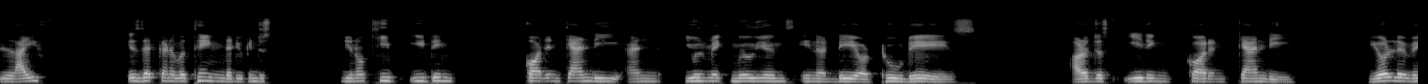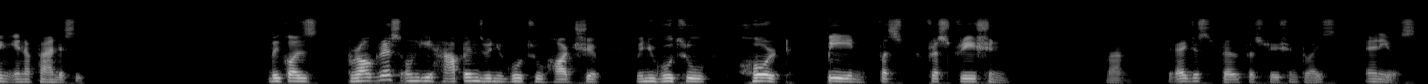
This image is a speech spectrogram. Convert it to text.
life is that kind of a thing that you can just, you know, keep eating cotton candy and you'll make millions in a day or two days, or just eating cotton candy, you're living in a fantasy. Because progress only happens when you go through hardship, when you go through hurt, pain, frustration. Man, did I just spell frustration twice? Anyways,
